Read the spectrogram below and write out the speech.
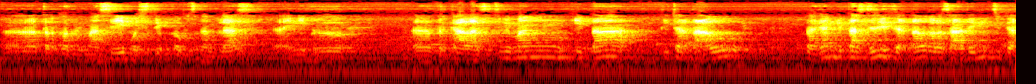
eh, terkonfirmasi positif COVID-19. Nah, ini ber, eh, berkala, jadi memang kita tidak tahu, bahkan kita sendiri tidak tahu kalau saat ini juga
